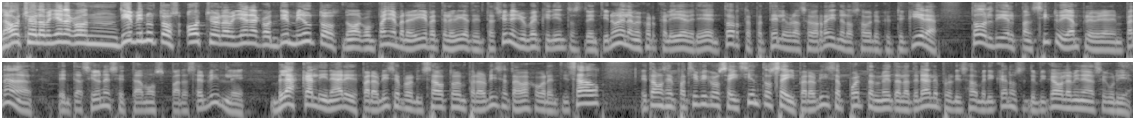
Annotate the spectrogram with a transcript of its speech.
Las 8 de la mañana con 10 minutos, 8 de la mañana con 10 minutos. Nos acompaña Panadería Pastelería Tentaciones, Juber 579, la mejor calidad de variedad en tortas, pasteles, brazo de reina, los sabores que usted quiera. Todo el día el pancito y amplia variedad de empanadas. Tentaciones, estamos para servirle. Blasca, Linares, parabrisas priorizado, todo en parabrisas, trabajo garantizado. Estamos en Pacífico 606, parabrisas, puertas, lunetas laterales, priorizado americano, certificado la mina de seguridad.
